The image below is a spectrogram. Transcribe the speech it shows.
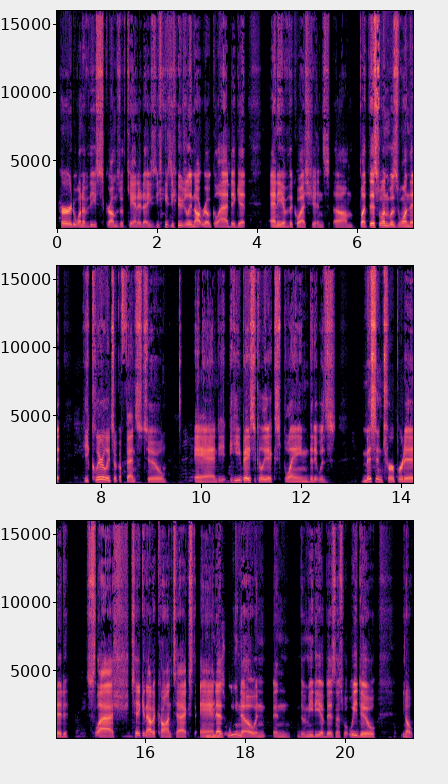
heard one of these scrums with Canada, he's, he's usually not real glad to get any of the questions. Um, but this one was one that he clearly took offense to. And he, he basically explained that it was misinterpreted slash taken out of context. And mm-hmm. as we know in, in the media business, what we do, you know,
